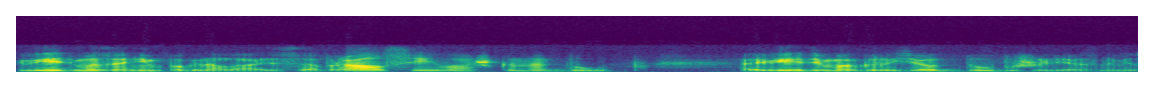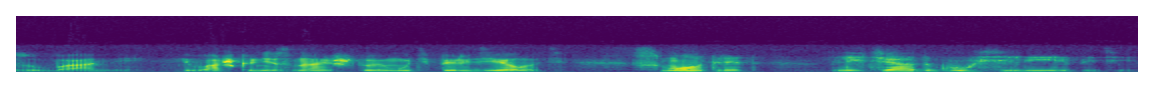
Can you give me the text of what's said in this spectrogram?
Ведьма за ним погналась. Забрался Ивашка на дуб, а ведьма грызет дуб железными зубами. Ивашка не знает, что ему теперь делать. Смотрит, летят гуси-лебеди.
